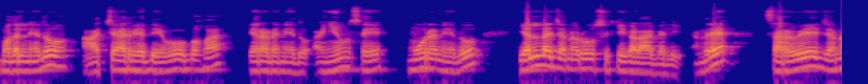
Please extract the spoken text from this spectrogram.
ಮೊದಲನೇದು, ಆಚಾರ್ಯ ದೇವೋಭವ ಎರಡನೇದು ಅಹಿಂಸೆ ಮೂರನೆಯದು ಎಲ್ಲ ಜನರು ಸುಖಿಗಳಾಗಲಿ. ಅಂದ್ರೆ ಸರ್ವೇ ಜನ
